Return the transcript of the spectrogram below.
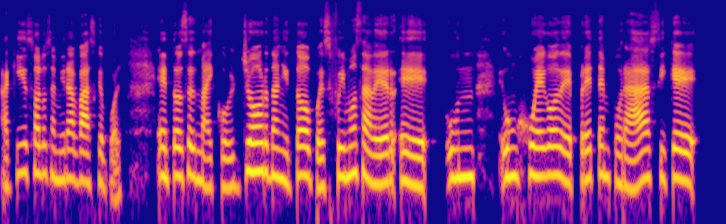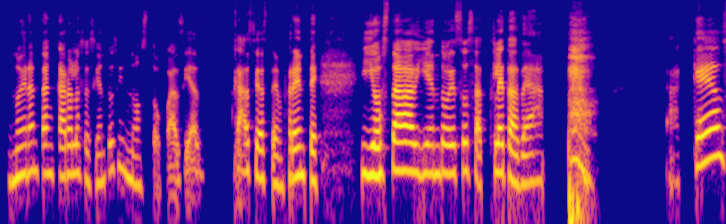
Aquí solo se mira básquetbol. Entonces, Michael Jordan y todo, pues fuimos a ver eh, un, un juego de pretemporada, así que no eran tan caros los asientos y nos tocó casi hasta enfrente. Y yo estaba viendo esos atletas, ¿verdad? Aquellos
